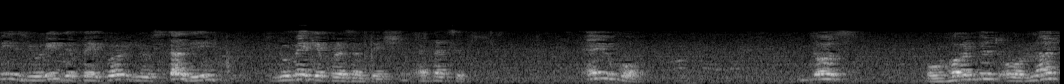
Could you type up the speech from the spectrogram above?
means you read the paper, you study, you make a presentation, and that's it. And you go. Those who heard it or not,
